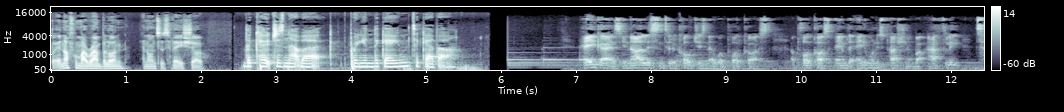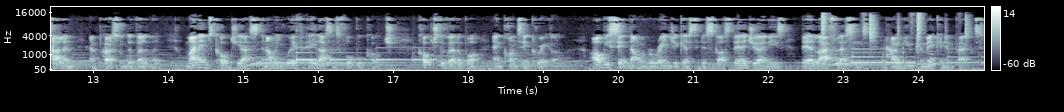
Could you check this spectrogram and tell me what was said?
But enough of my ramble on, and on to today's show. The Coaches Network, bringing the game together. Hey guys, you're now listening to the Coaches Network podcast, a podcast aimed at anyone who's passionate about athlete, talent, and personal development. My name's Coach Yas, and I'm a UEFA A licensed football coach, coach developer, and content creator. I'll be sitting down with a range of guests to discuss their journeys, their life lessons, and how you can make an impact.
